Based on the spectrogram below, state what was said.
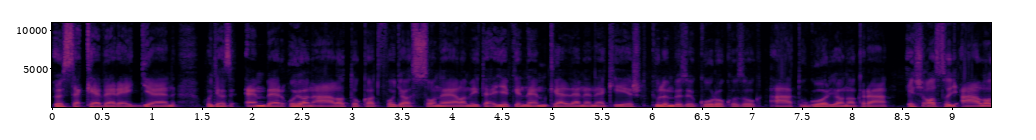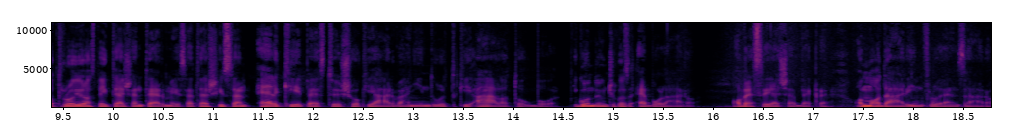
összekeveredjen, hogy az ember olyan állatokat fogyasszon el, amit egyébként nem kellene neki, és különböző korokozók átugorjanak rá, és az, hogy állatról jön, az még teljesen természetes, hiszen elképesztő sok járvány indult ki állatokból. Gondoljunk csak az ebolára a veszélyesebbekre, a madárinfluenzára,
